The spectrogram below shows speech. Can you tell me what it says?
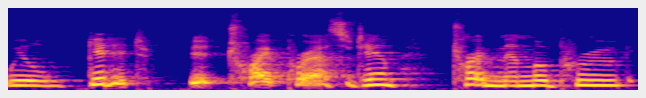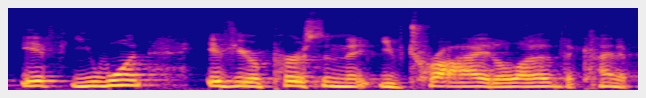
will get it. Try piracetam, try Memoprove if you want. If you're a person that you've tried a lot of the kind of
